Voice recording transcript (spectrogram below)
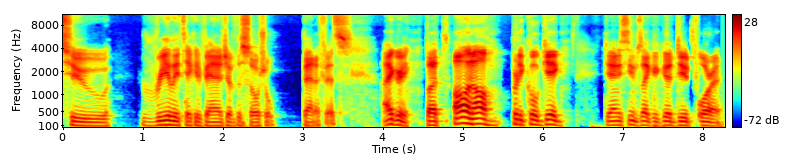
to really take advantage of the social benefits. I agree. But all in all, pretty cool gig. Danny seems like a good dude for it.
